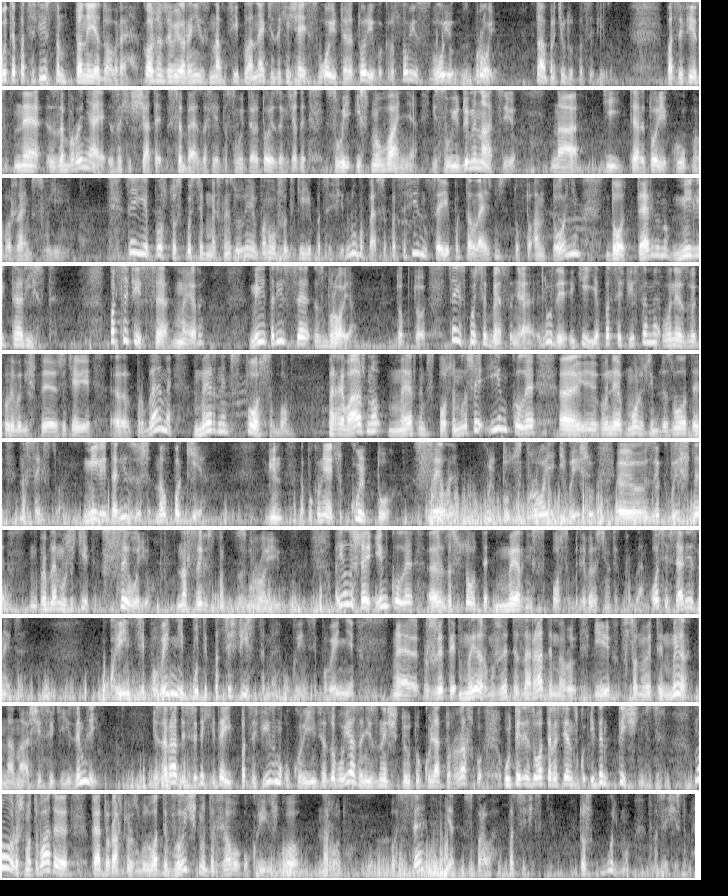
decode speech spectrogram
Бути пацифістом то не є добре. Кожен живий організм на цій планеті захищає свою територію, використовує свою зброю. Ну а при чому тут пацифізм? Пацифізм не забороняє захищати себе, захищати свою територію, захищати своє існування і свою домінацію на тій території, яку ми вважаємо своєю. Це є просто спосіб мислення. Зрозуміємо, панове, що таке є пацифізм. Ну, по-перше, пацифізм це є протилежність, тобто антонім до терміну мілітаріст. Пацифіст це мир, мілітаріст це зброя. Тобто це і спосіб мислення. Люди, які є пацифістами, вони звикли вирішувати життєві е, проблеми мирним способом. Переважно мирним способом. Лише інколи е, вони можуть собі дозволити насильство. Мілітарізм же ж навпаки. Він поклоняється культу сили, культу зброї і вирішив, е, звик вирішувати проблеми в житті силою, насильством, зброєю. А є лише інколи е, застосовувати мирні способи для вирішення тих проблем. Ось і вся різниця. Українці повинні бути пацифістами. Українці повинні е, жити миром, жити заради миру і встановити мир на нашій святій землі. І заради цих ідей пацифізму українці зобов'язані знищити ту куляту рашку, утилізувати росіянську ідентичність. Ну, розшматувати кляту рашку, розбудувати величну державу українського народу. Ось це є справа пацифістів. Тож будьмо пацифістами.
